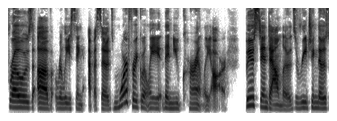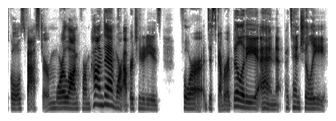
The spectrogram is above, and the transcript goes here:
pros of releasing episodes more frequently than you currently are. Boost in downloads, reaching those goals faster, more long form content, more opportunities for discoverability, and potentially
